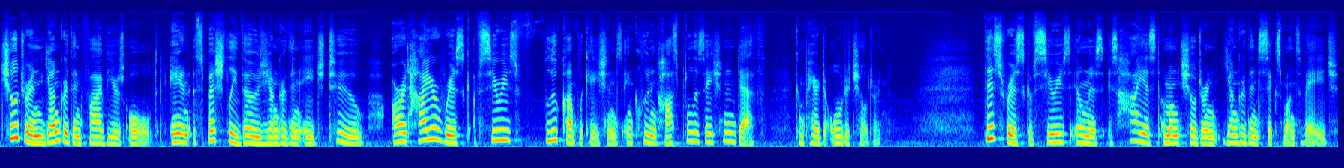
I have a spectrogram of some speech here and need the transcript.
Children younger than five years old, and especially those younger than age two, are at higher risk of serious flu complications, including hospitalization and death, compared to older children. This risk of serious illness is highest among children younger than six months of age.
